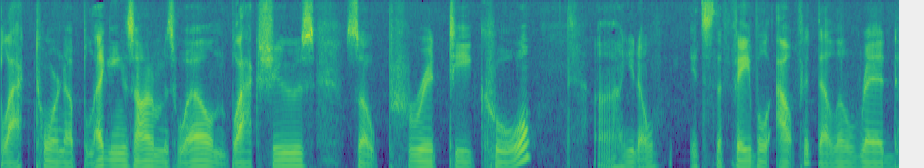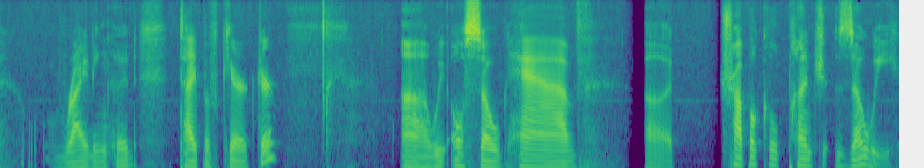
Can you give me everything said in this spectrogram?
black torn up leggings on them as well, and black shoes. So pretty cool. Uh, you know, it's the Fable outfit, that little red Riding Hood type of character. Uh, we also have uh, Tropical Punch Zoe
